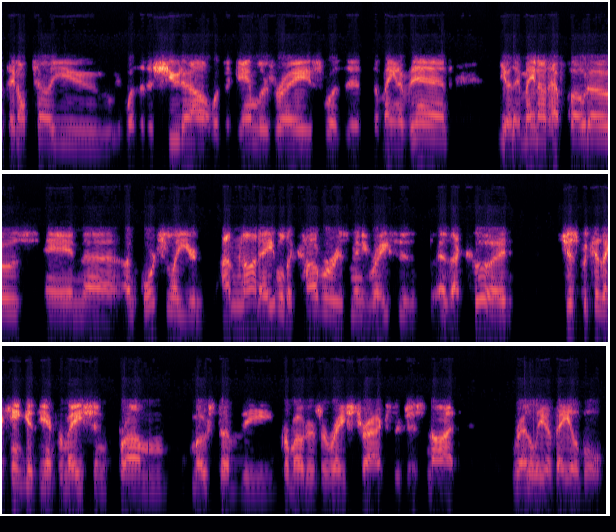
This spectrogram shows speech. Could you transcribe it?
but they don't tell you was it a shootout, was it a gambler's race, was it the main event. You know, they may not have photos, and uh, unfortunately, you're I'm not able to cover as many races as I could, just because I can't get the information from most of the promoters or racetracks. They're just not readily available.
